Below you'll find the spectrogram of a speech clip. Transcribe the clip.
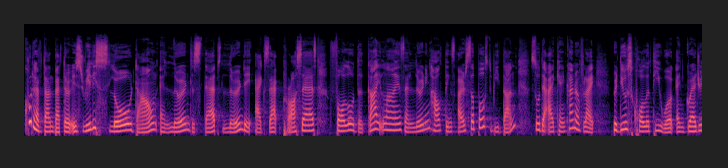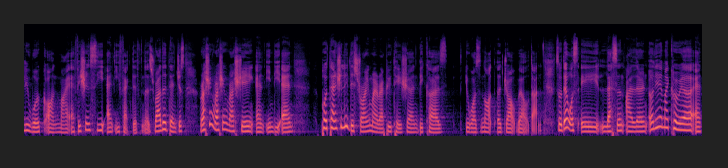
could have done better is really slow down and learn the steps, learn the exact process, follow the guidelines and learning how things are supposed to be done so that I can kind of like produce quality work and gradually work on my efficiency and effectiveness rather than just rushing, rushing, rushing, and in the end, potentially destroying my reputation because it was not a job well done. So that was a lesson I learned earlier in my career. And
